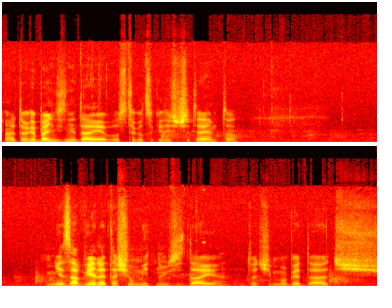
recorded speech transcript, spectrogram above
Ale to chyba nic nie daje, bo z tego co kiedyś czytałem to nie za wiele ta się umiejętność zdaje. To ci mogę dać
